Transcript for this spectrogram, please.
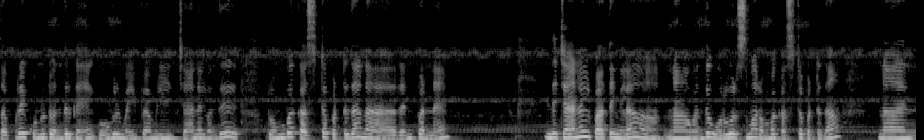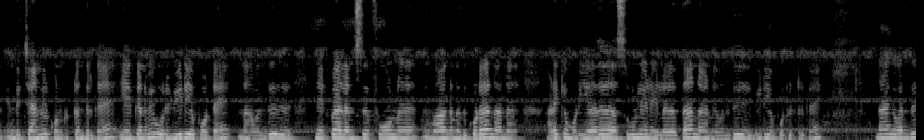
சப்ஸ்கிரைப் கொண்டுட்டு வந்திருக்கேன். கூகுள் மை ஃபேமிலி சேனல் வந்து ரொம்ப கஷ்டப்பட்டு தான் நான் ரன் பண்ணேன். இந்த சேனல் பார்த்தீங்களா நான் வந்து ஒரு வருஷமாக ரொம்ப கஷ்டப்பட்டு தான் நான் இந்த சேனல் கொண்டுட்டு வந்திருக்கேன். ஏற்கனவே ஒரு வீடியோ போட்டேன். நான் வந்து நெட் பேலன்ஸு ஃபோனு வாங்கினது கூட நான் அடைக்க முடியாத சூழ்நிலையில் தான் நான் வந்து வீடியோ போட்டுட்ருக்கேன். நாங்கள் வந்து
